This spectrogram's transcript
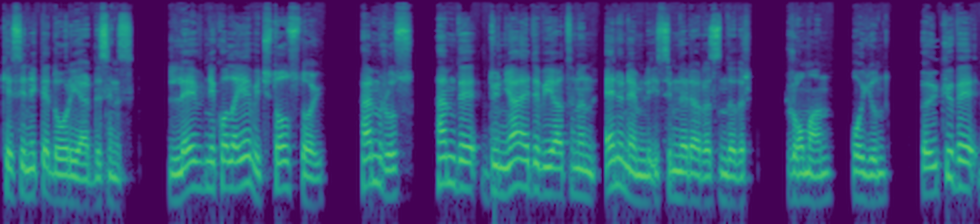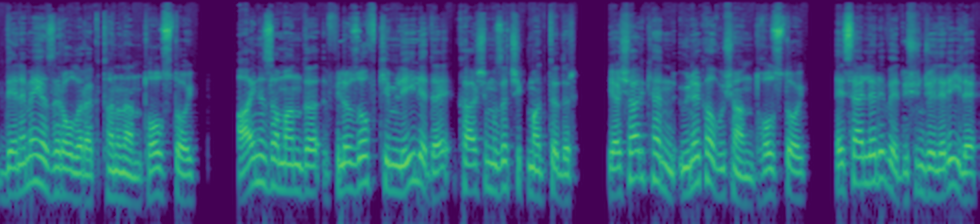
kesinlikle doğru yerdesiniz. Lev Nikolayevich Tolstoy hem Rus hem de dünya edebiyatının en önemli isimleri arasındadır. Roman, oyun, öykü ve deneme yazarı olarak tanınan Tolstoy, aynı zamanda filozof kimliğiyle de karşımıza çıkmaktadır. Yaşarken üne kavuşan Tolstoy, eserleri ve düşünceleriyle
